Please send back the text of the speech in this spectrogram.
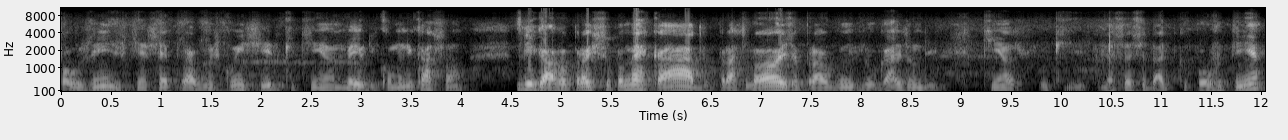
os índios, tinha sempre alguns conhecidos que tinham meio de comunicação, ligava para os supermercados, para as lojas, para alguns lugares onde tinha o que necessidade que o povo tinha,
